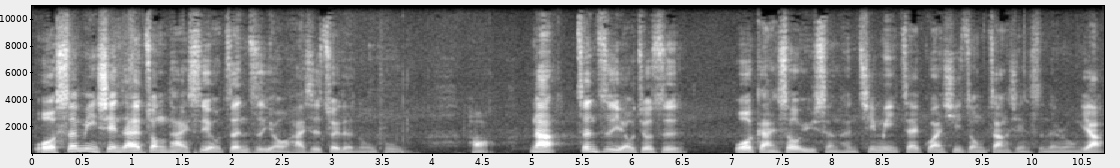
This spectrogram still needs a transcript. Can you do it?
我生命现在的状态是有真自由，还是罪的奴仆？好，那真自由就是我感受与神很亲密，在关系中彰显神的荣耀，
